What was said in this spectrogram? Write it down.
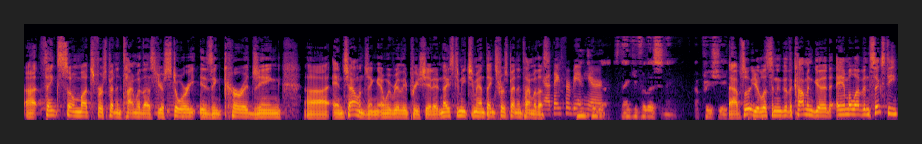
uh, thanks so much for spending time with us. Your story is encouraging uh, and challenging, and we really appreciate it. Nice to meet you, man. Thanks for spending time with us. Yeah, thanks for being Thank here. You Thank you for listening. I appreciate it. Absolutely. You're listening to The Common Good, AM 1160.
